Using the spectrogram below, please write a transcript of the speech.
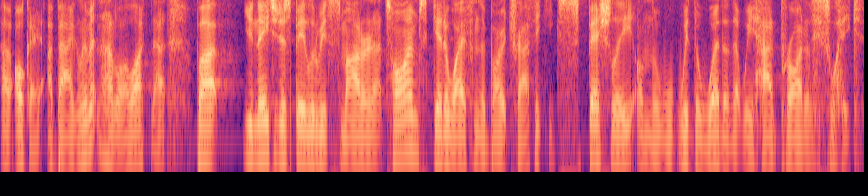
uh, okay, a bag limit. I like that, but you need to just be a little bit smarter and at times get away from the boat traffic, especially on the with the weather that we had prior to this week.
